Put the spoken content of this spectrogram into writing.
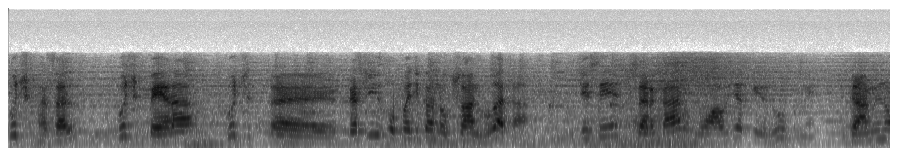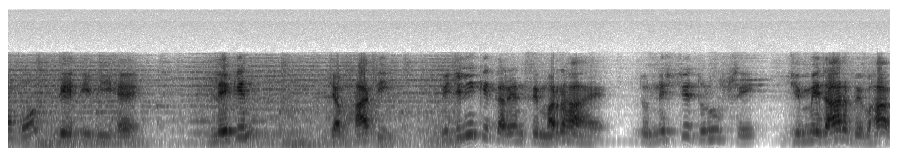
कुछ फ़सल, कुछ पैरा, कुछ कृषि उपज का नुकसान हुआ था, जिसे सरकार मुआवजे के रूप में ग्रामीणों को देती भी है। लेकिन जब हाथी बिजली के करंट से मर रहा है तो निश्चित रूप से जिम्मेदार विभाग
